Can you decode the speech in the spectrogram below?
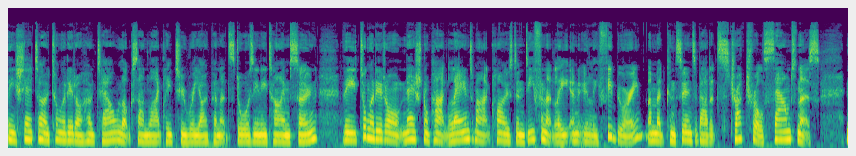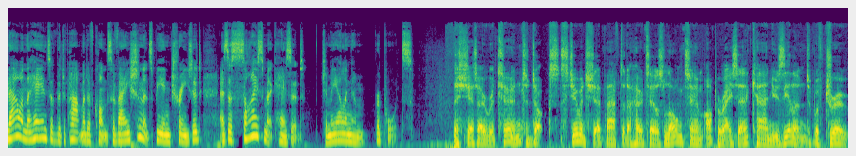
The Chateau Tongariro Hotel looks unlikely to reopen its doors anytime soon. The Tongariro National Park landmark closed indefinitely in early February amid concerns about its structural soundness. Now, in the hands of the Department of Conservation, it's being treated as a seismic hazard. Jimmy Ellingham reports. The chateau returned to DOC's stewardship after the hotel's long term operator, KAH New Zealand, withdrew.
